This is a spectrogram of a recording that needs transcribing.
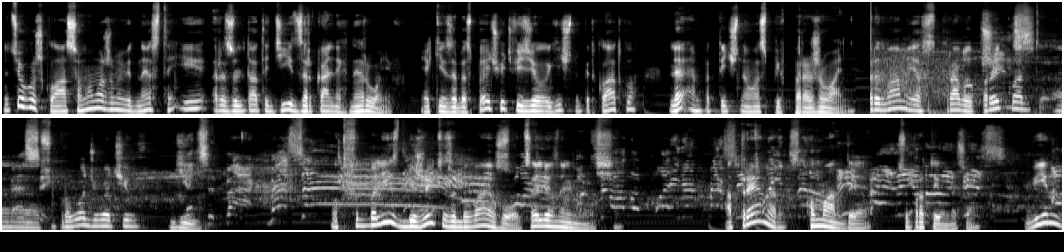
До цього ж класу ми можемо віднести і результати дій дзеркальних нейронів, які забезпечують фізіологічну підкладку для емпатичного співпереживання. Перед вами яскравий приклад е, супроводжувачів дій. От футболіст біжить і забиває гол, це Ліонель Мессі. А тренер команди супротивника, він,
